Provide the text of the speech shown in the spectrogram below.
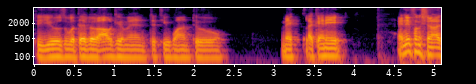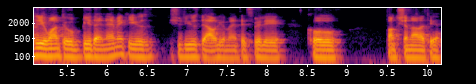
to use whatever argument that you want to make like any any functionality you want to be dynamic, you, use, you should use the argument. It's really cool functionality.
